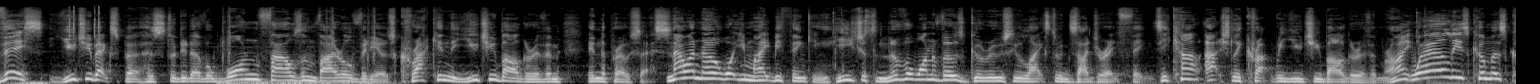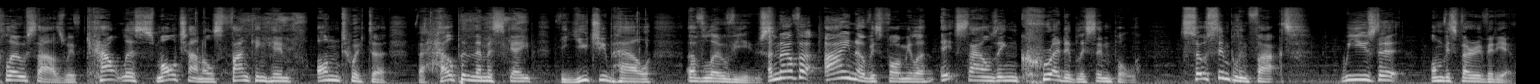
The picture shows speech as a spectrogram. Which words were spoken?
This YouTube expert has studied over 1,000 viral videos, cracking the YouTube algorithm in the process. Now I know what you might be thinking, he's just another one of those gurus who likes to exaggerate things. He can't actually crack the YouTube algorithm, right? Well, he's come as close as, with countless small channels thanking him on Twitter for helping them escape the YouTube hell of low views. And now that I know this formula, it sounds incredibly simple. So simple, in fact, we used it on this very video.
